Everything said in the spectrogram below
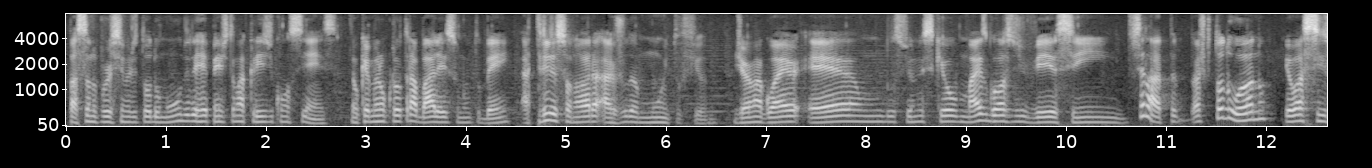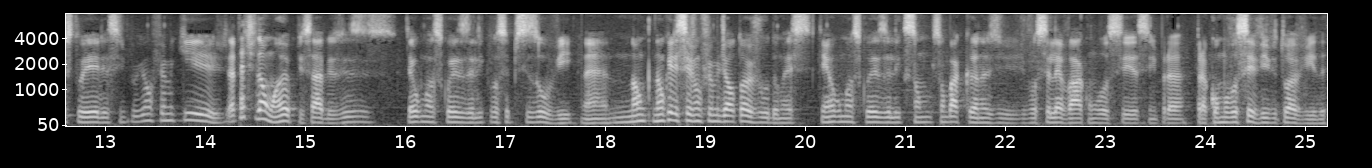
passando por cima de todo mundo e de repente tem uma crise de consciência. Então o Cameron Crowe trabalha isso muito bem. A trilha sonora ajuda muito o filme. Jerry Maguire é um dos filmes que eu mais gosto de ver, assim, sei lá, acho que todo ano eu assisto ele, assim, porque é um filme que até te dá um up, sabe? Às vezes tem algumas coisas ali que você precisa ouvir, né? Não, não que ele seja um filme de autoajuda, mas tem algumas coisas ali que são, são bacanas de, de você levar com você, assim, pra como você vive tua vida.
